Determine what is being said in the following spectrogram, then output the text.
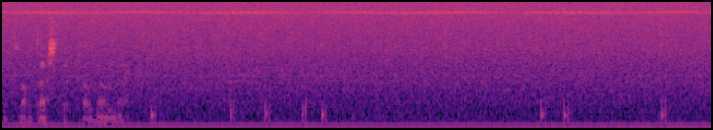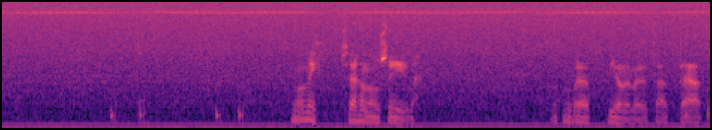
se saa tästä tänne. No niin, sehän on siinä. Jos me vielä, vielä vedetään täältä.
